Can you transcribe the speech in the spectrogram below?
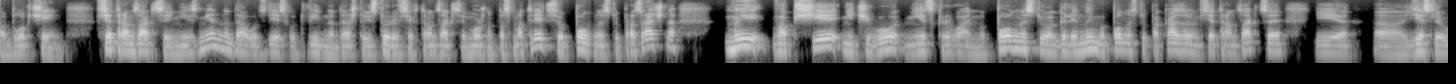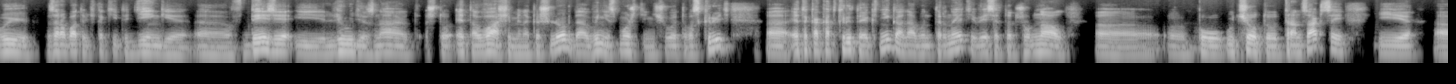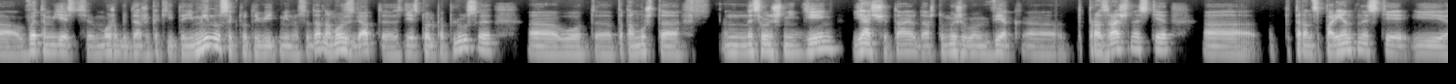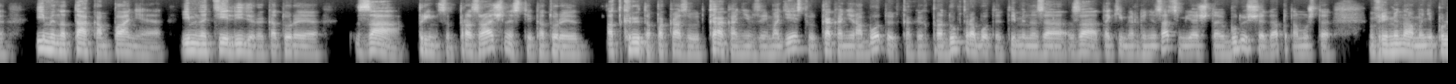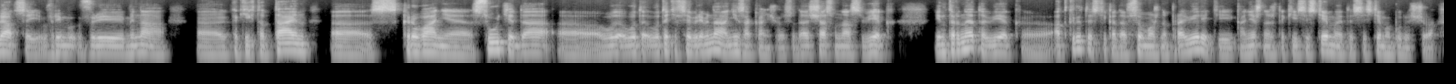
блокчейн. Все транзакции неизменны, да, вот здесь вот видно, да, что историю всех транзакций можно посмотреть, все полностью прозрачно. Мы вообще ничего не скрываем, мы полностью оголены, мы полностью показываем все транзакции, и э, если вы зарабатываете какие-то деньги э, в Дезе, и люди знают, что это ваш именно кошелек, да, вы не сможете ничего этого скрыть, э, это как открытая книга, она в интернете, весь этот журнал по учету транзакций, и э, в этом есть, может быть, даже какие-то и минусы, кто-то видит минусы, да, на мой взгляд, э, здесь только плюсы, э, вот, потому что на сегодняшний день я считаю, да, что мы живем в век э, прозрачности, э, транспарентности, и именно та компания, именно те лидеры, которые за принцип прозрачности, которые открыто показывают, как они взаимодействуют, как они работают, как их продукт работает. Именно за, за такими организациями я считаю будущее, да, потому что времена манипуляций, времена каких-то тайн, э, скрывания сути, да, э, вот, вот, эти все времена, они заканчиваются. Да. Сейчас у нас век интернета, век открытости, когда все можно проверить, и, конечно же, такие системы – это система будущего.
